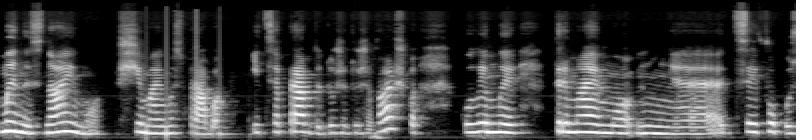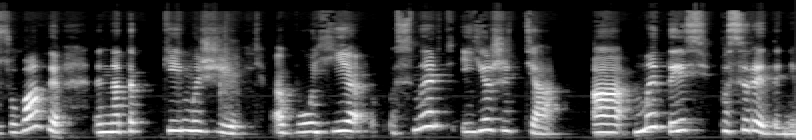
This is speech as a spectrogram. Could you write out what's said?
ми не знаємо, з чим маємо справу. І це правда дуже-дуже важко, коли ми тримаємо е, цей фокус уваги на такій межі, бо є смерть і є життя, а ми десь посередині.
